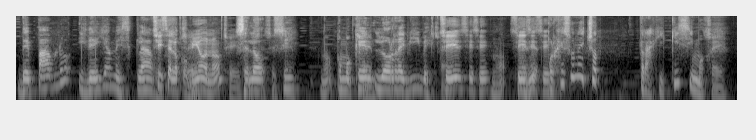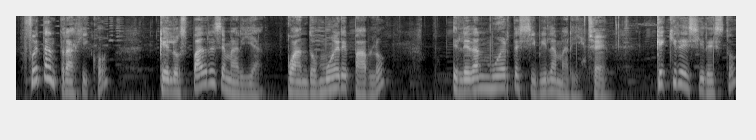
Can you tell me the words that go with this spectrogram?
de Pablo y de ella mezclado. se lo comió, Sí, ¿no? sí, se sí, lo, sí, sí, sí. ¿no? Como que Sí. lo revive. Sí, sí, sí. ¿no? Sí, sí, sí. Porque es un hecho tragiquísimo. Sí. Fue tan trágico que los padres de María, cuando muere Pablo, eh, le dan muerte civil a María. Sí. ¿Qué quiere decir esto?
